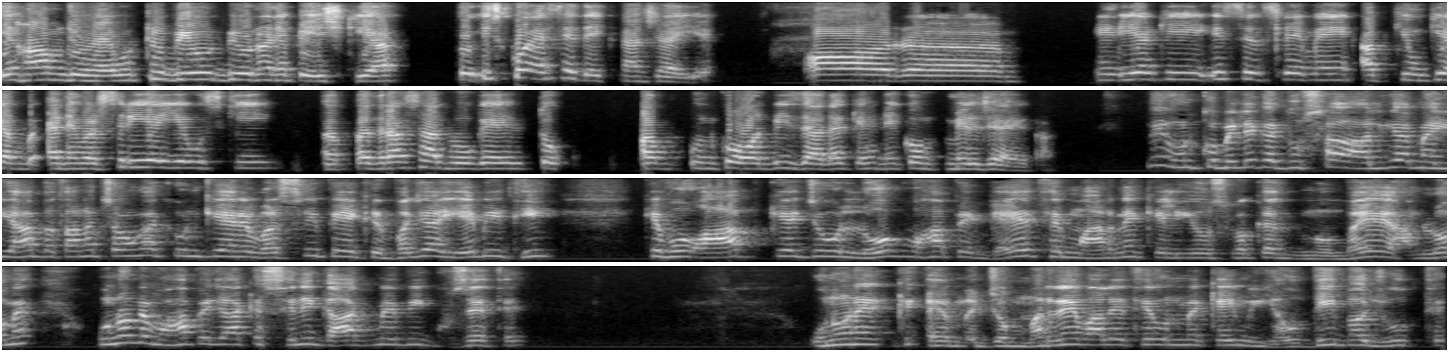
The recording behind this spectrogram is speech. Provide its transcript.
कि हम जो है वो ट्रिब्यूट भी उन्होंने पेश किया तो इसको ऐसे देखना चाहिए। और इंडिया की इस सिलसिले में, अब क्योंकि अब एनिवर्सरी है ये उसकी पंद्रह साल हो गए तो अब उनको और भी ज़्यादा कहने को मिल जाएगा। नहीं, उनको मिलेगा दूसरा आलिया, मैं यहाँ बताना चाहूँगा कि उनकी एनिवर्सरी पे एक वजह यह भी थी कि वो आपके जो लोग वहाँ पे गए थे मारने के लिए उस वक्त मुंबई हमलों में, उन्होंने वहाँ पे जाके सिनीगाग में भी घुसे थे। उन्होंने, जो मरने वाले थे, उनमें कई यहूदी मौजूद थे।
